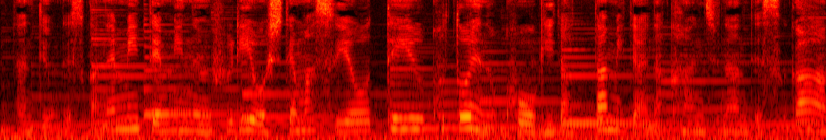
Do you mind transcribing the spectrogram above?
う何て言うんですかね見て見ぬふりをしてますよっていうことへの抗議だったみたいな感じなんですが、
